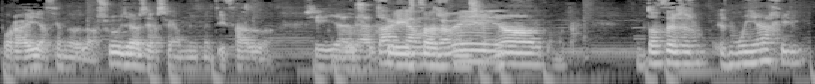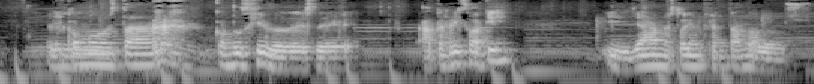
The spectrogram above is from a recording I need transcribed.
por ahí haciendo de las suyas, ya se han mimetizado Sí, ya los surfistas, un señor, como tal. Entonces es, es muy ágil el cómo está conducido desde aterrizo aquí y ya me estoy enfrentando a los...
